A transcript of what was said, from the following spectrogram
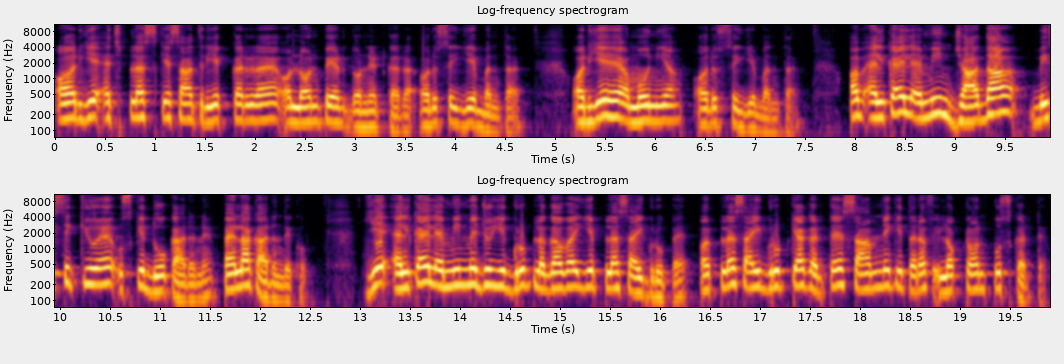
और ये H प्लस के साथ रिएक्ट कर रहा है और लॉन पेयर डोनेट कर रहा है और उससे ये बनता है। और ये है अमोनिया और उससे ये बनता है। अब एल्काइल एमीन ज़्यादा बेसिक क्यों है? उसके दो कारण हैं। पहला कारण देखो, ये एल्काइल एमीन में जो ये ग्रुप लगा हुआ है, ये प्लस आई ग्रुप है और प्लस आई ग्रुप क्या करते हैं? सामने की तरफ़ इलेक्ट्रॉन पुश करते हैं।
